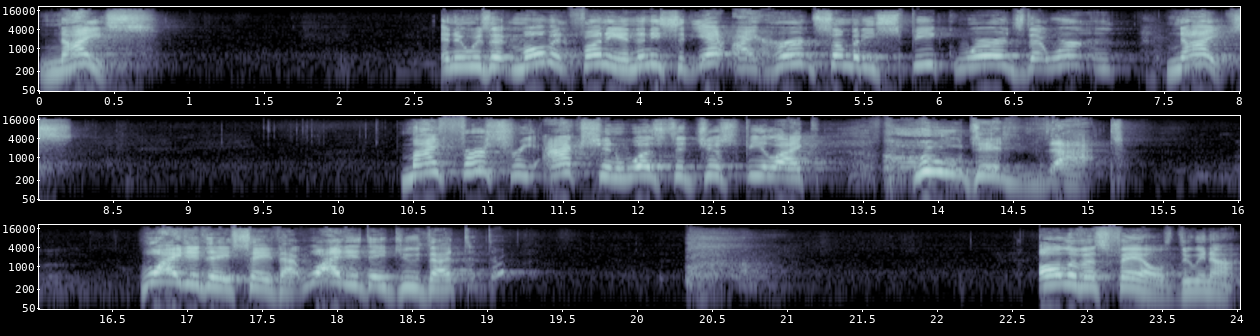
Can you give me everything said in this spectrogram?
nice. And it was that moment funny. And then he said, yeah, I heard somebody speak words that weren't nice. My first reaction was to just be like, who did that? Why did they say that? Why did they do that? All of us fail, do we not?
